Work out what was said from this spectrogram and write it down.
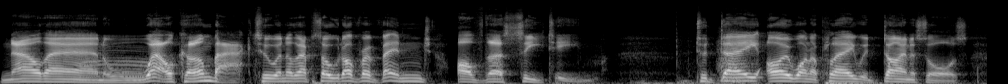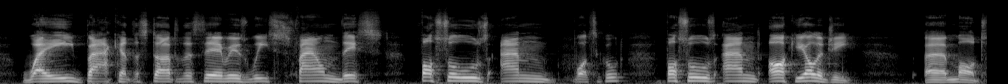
Now then, welcome back to another episode of Revenge of the C Team. Today I want to play with dinosaurs. Way back at the start of the series, we found this fossils and what's it called? Fossils and archaeology uh, mod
